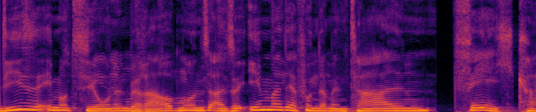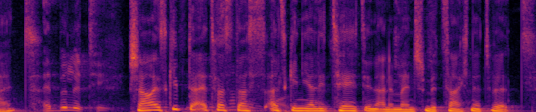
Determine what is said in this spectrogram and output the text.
Diese Emotionen berauben uns also immer der fundamentalen Fähigkeit. Schau, es gibt da etwas, das als Genialität in einem Menschen bezeichnet wird.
